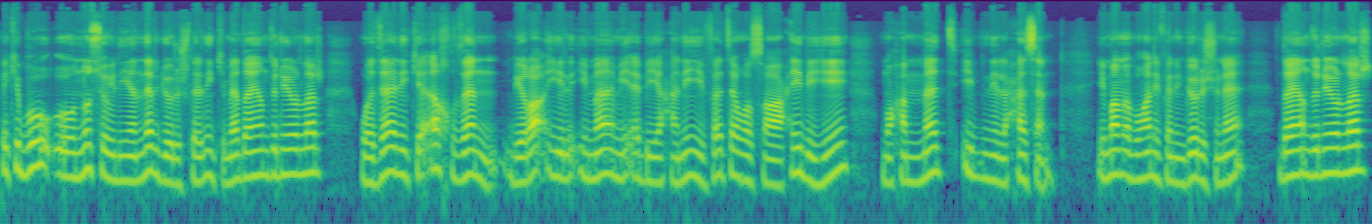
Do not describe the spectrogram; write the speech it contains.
Peki bunu söyleyenler görüşlerini kime dayandırıyorlar? وَذَٰلِكَ أَخْذًا بِرَأْيِ الْاِمَامِ اَبِي حَن۪يفَةَ وَصَاحِبِهِ Muhammed İbnil Hasan. İmam Ebu Hanife'nin görüşüne dayandırıyorlar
